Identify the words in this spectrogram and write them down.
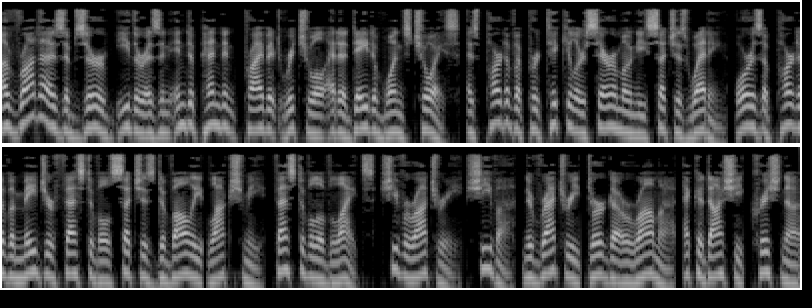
A vrata is observed either as an independent private ritual at a date of one's choice, as part of a particular ceremony such as wedding, or as a part of a major festival such as Diwali Lakshmi, Festival of Lights, Shivaratri Shiva, Navratri Durga or Rama, Ekadashi Krishna,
